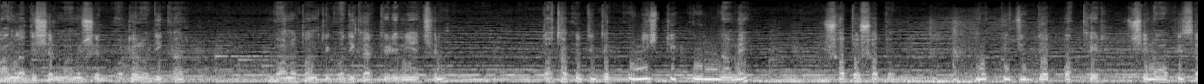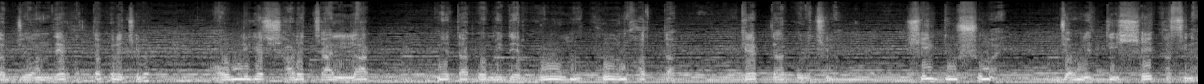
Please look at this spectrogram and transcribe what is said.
বাংলাদেশের মানুষের ভোটের অধিকার, গণতান্ত্রিক অধিকার কেড়ে নিয়েছিল। তথাকথিত উনিশটি কুন নামে শত শত মুক্তিযুদ্ধের পক্ষের সেনা অফিসার জওয়ানদের হত্যা করেছিল। আওয়ামী লীগের সাড়ে চার লাখ নেতা কর্মীদের গুম, খুন, হত্যা গ্রেপ্তার করেছিল। সেই দুঃসময় জননেত্রী শেখ হাসিনা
